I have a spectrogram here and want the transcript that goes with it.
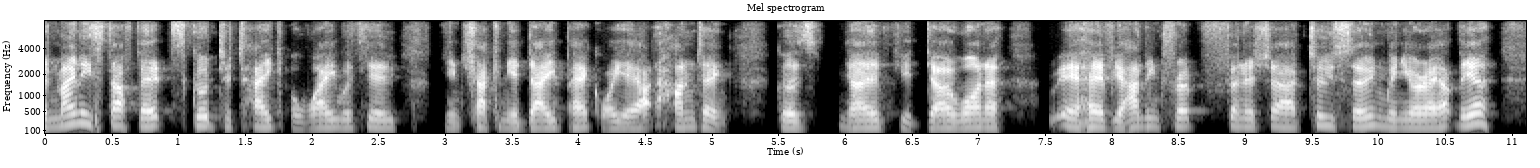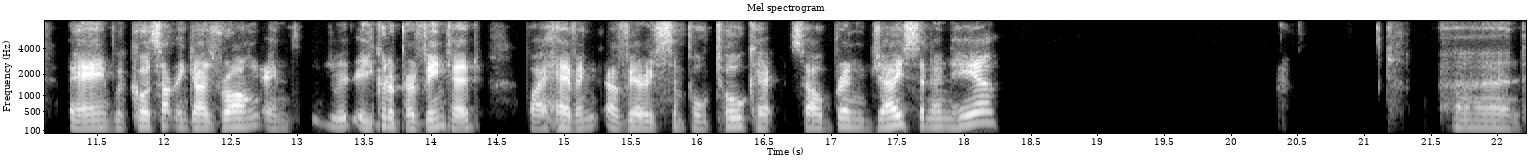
and mainly stuff that's good to take away with you. You can chuck in your day pack while you're out hunting because you know you don't want to have your hunting trip finish uh, too soon when you're out there, and because something goes wrong, and you, you could have prevented by having a very simple toolkit. So I'll bring Jason in here. And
